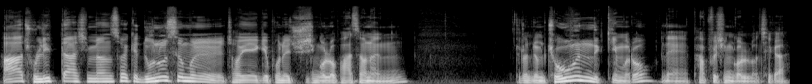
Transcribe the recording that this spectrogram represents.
아 졸립다 하시면서 이렇게 눈웃음을 저희에게 보내주신 걸로 봐서는 그런 좀 좋은 느낌으로 네 바쁘신 걸로 제가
